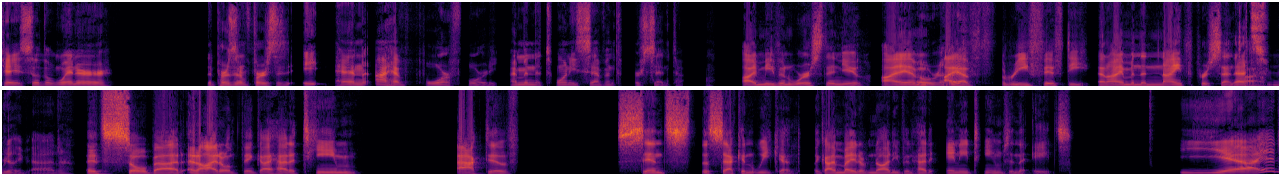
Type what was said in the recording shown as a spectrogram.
okay. So the winner, the person first is eight ten. I have four forty. I'm in the twenty seventh percentile. I'm even worse than you. I am. Oh, really? I have 350, and I'm in the ninth percentile. That's really bad. It's so bad. And I don't think I had a team active since the second weekend. Like I might have not even had any teams in the eights. Yeah, I had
